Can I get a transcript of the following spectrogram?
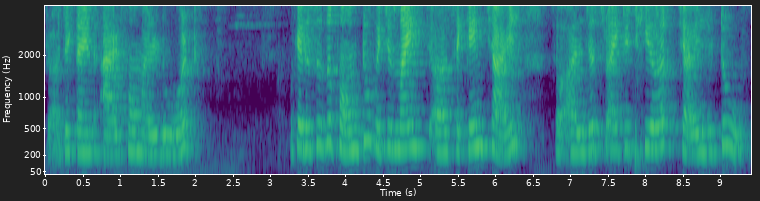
project and add form i'll do what? Okay this is the form 2 which is my uh, second child. So I'll just write it here child 2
